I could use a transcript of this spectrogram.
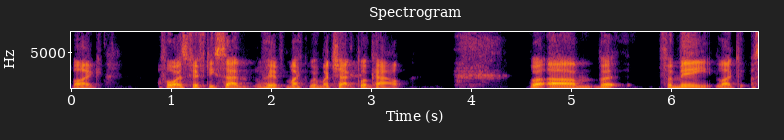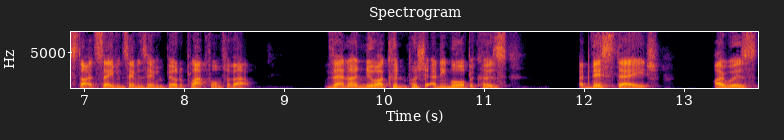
like, I thought I was 50 cent with my, with my checkbook out. But, um, but for me, like I started saving, saving, saving, build a platform for that. Then I knew I couldn't push it anymore because At this stage, I was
